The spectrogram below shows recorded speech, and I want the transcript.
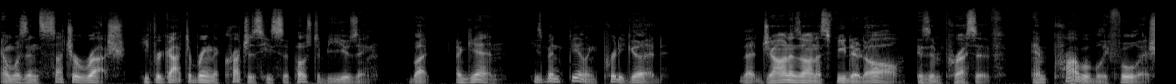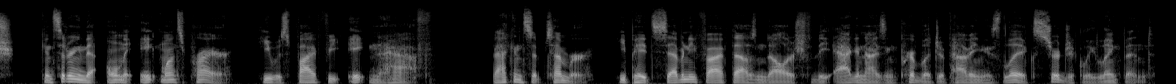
and was in such a rush he forgot to bring the crutches he's supposed to be using. But again, he's been feeling pretty good. That John is on his feet at all is impressive and probably foolish, considering that only eight months prior he was five feet eight and a half. Back in September, he paid $75,000 for the agonizing privilege of having his legs surgically lengthened.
